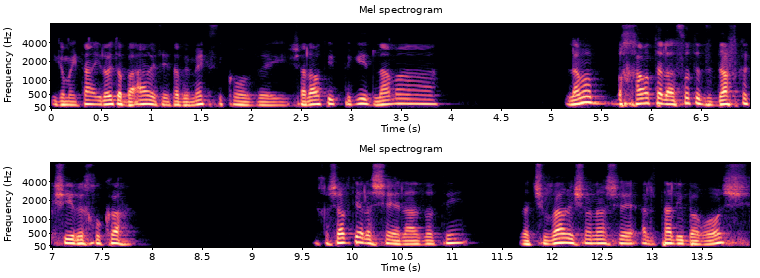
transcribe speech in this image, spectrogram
היא גם הייתה היא לא הייתה בארץ היא הייתה במקסיקו והיא שאלה אותי תגיד למה למה בחרת לעשות את זה דווקא כשהיא רחוקה חשבתי על השאלה הזאתי והתשובה הראשונה שעלתה לי בראש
